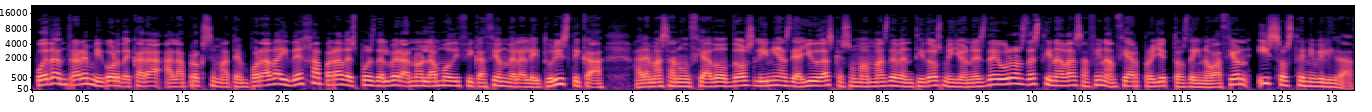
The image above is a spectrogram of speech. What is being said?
pueda entrar en vigor de cara a la próxima temporada y deja para después del verano la modificación de la ley turística. Además, ha anunciado dos líneas de ayudas que suman más de 22 millones de euros destinadas a financiar proyectos de innovación y sostenibilidad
